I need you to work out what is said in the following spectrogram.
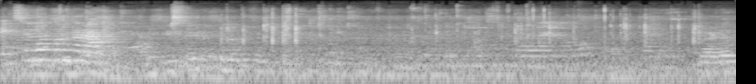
एक्सेल ओपन करा. మేడం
